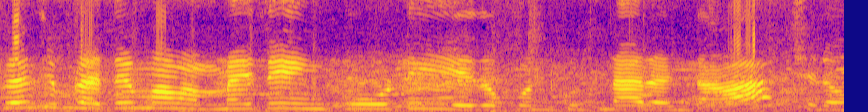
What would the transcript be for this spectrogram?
ఫ్రెండ్స్ ఇప్పుడైతే మా మమ్మీ అయితే ఇంకోటి ఏదో కొనుక్కుంటున్నారంట చలో.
